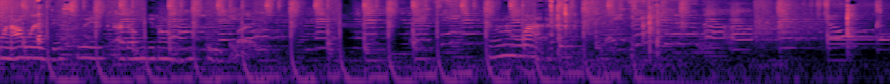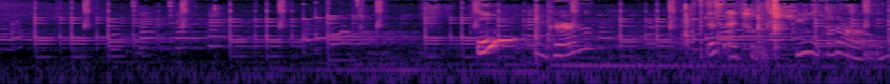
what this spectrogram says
when I wear this wig, I don't get on YouTube like, I don't know why. Ooh, girl. It's actually cute. Hold on.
